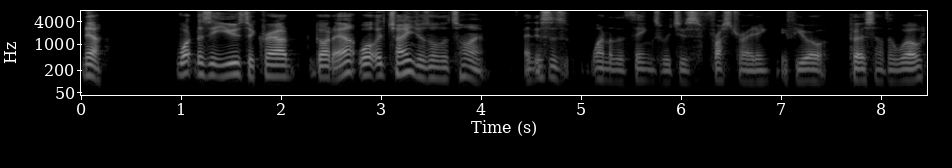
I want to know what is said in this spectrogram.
Now, what does he use to crowd God out? Well, it changes all the time. And this is one of the things which is frustrating if you're a person of the world.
